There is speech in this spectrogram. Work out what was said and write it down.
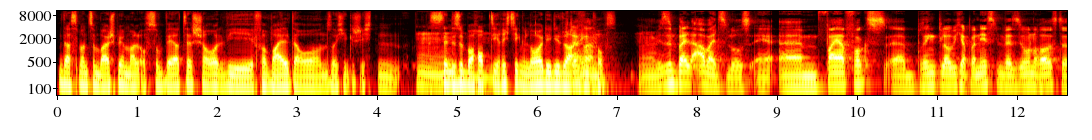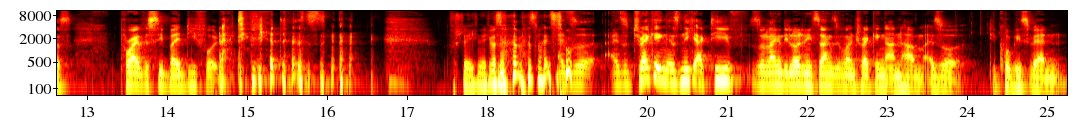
dass man zum Beispiel mal auf so Werte schaut wie Verweildauer und solche Geschichten. Sind es überhaupt die richtigen Leute, die du da Stefan, einkaufst? ja, Wir sind bald arbeitslos, ey. Ähm, Firefox äh, bringt, glaube ich, ab der nächsten Version raus, dass Privacy by Default aktiviert ist. Verstehe ich nicht. Was, was meinst du? Also, also Tracking ist nicht aktiv, solange die Leute nicht sagen, sie wollen Tracking anhaben. Also die Cookies werden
